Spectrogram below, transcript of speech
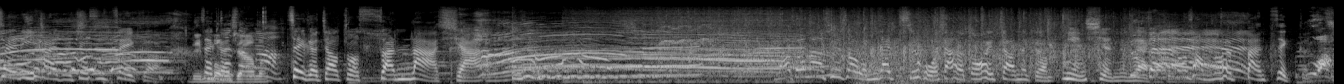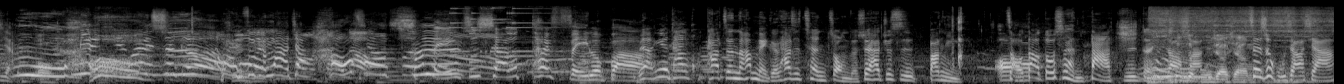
最厉害的就是这个，这个虾吗？这个叫做酸辣虾。我们在吃活虾的时候都会叫那个面线，对不对？通常我们都会拌这个酱。因为这个拌这个辣酱好好吃。它每一只虾都太肥了吧没？有，因为它它真的，它每个它是称重的，所以它就是帮你找到都是很大只的，你知道吗？这是胡椒虾吗这是胡椒虾，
